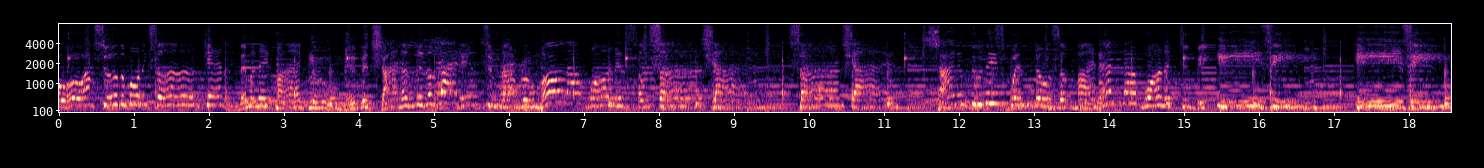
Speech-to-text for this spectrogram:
Oh, I'm sure the morning sun can eliminate my gloom. If it shine a little light into my room, all I want is some sunshine, sunshine, shining through these windows of mine. And I want it to be easy, easy.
